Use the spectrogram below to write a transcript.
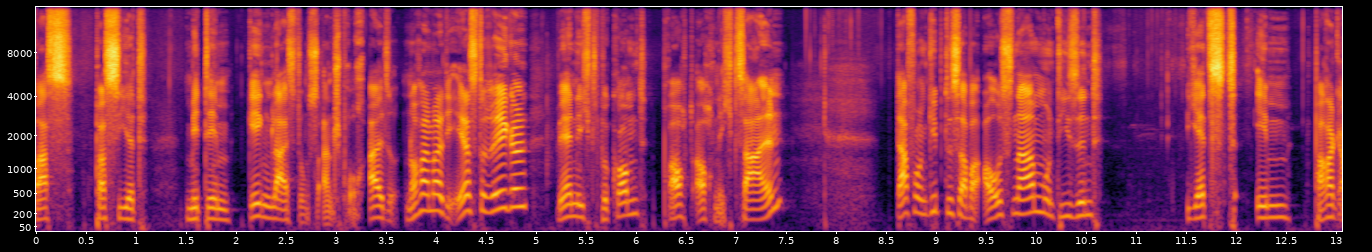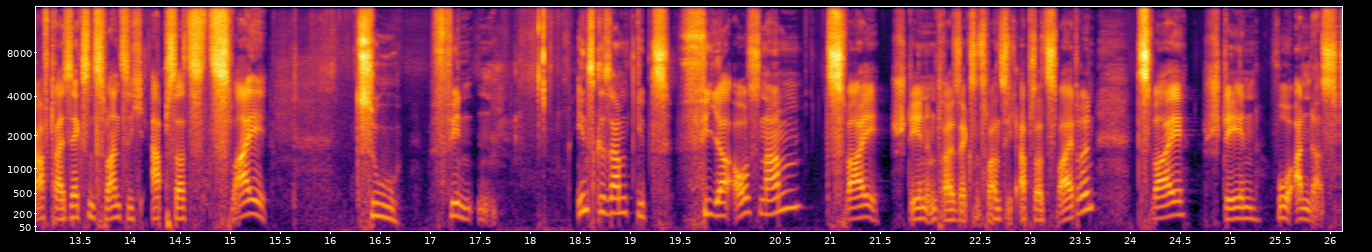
was passiert mit dem Gegenleistungsanspruch? Also noch einmal die erste Regel, wer nichts bekommt, braucht auch nicht zahlen. Davon gibt es aber Ausnahmen und die sind jetzt im Paragraph 326 Absatz 2 zu finden. Insgesamt gibt es vier Ausnahmen. Zwei stehen im 326 Absatz 2 drin, zwei stehen woanders.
